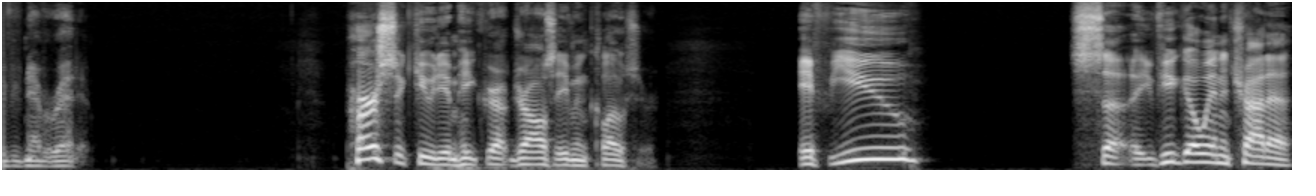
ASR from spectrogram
if you've never read it. Persecute him, he draws even closer. If you so if you go in and try to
